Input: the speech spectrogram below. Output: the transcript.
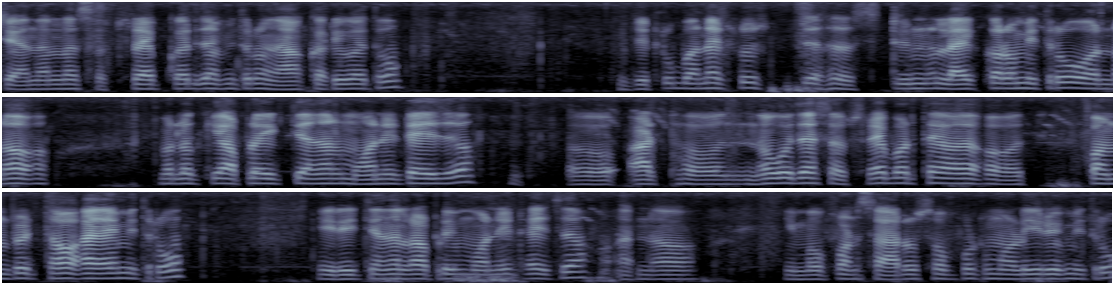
ચેનલને સબસ્ક્રાઈબ કરી દો, મિત્રો, ના કર્યું હોય તો. જેટલું બને એટલું સ્ટ્રીમને લાઈક કરો, મિત્રો, અને મતલબ કે આપણે એક ચેનલ મોનિટાઈઝ આઠ, નવ હજાર સબસ્ક્રાઈબર થયા કમ્પ્લીટ થવા આવ્યા મિત્રો. એ ચેનલ આપણી મોનિટાઈઝ, અને એમાં પણ સારો સપોર્ટ મળી રહ્યો, મિત્રો.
